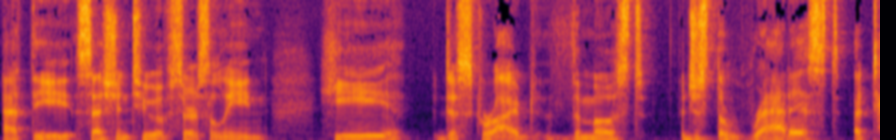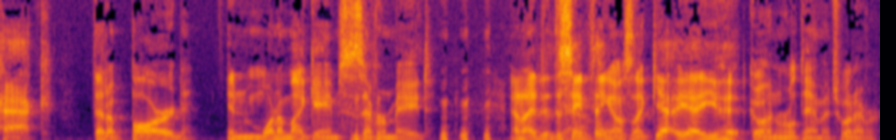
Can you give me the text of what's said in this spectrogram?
at the session two of Sir Celine, he described the most, just the raddest attack that a bard in one of my games has ever made. and I did the same thing. I was like, yeah, yeah, you hit. Go ahead and roll damage, whatever.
